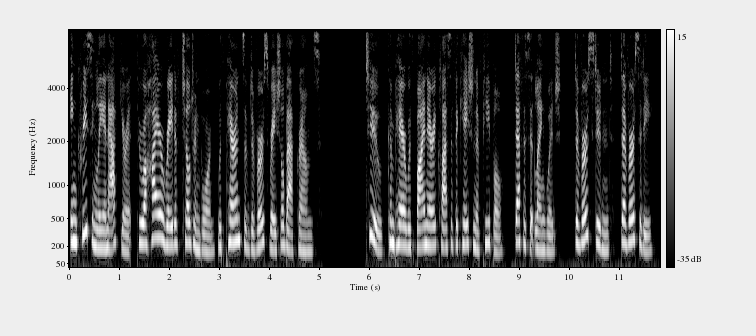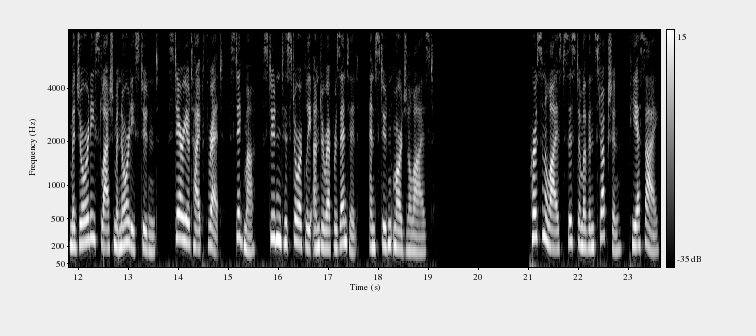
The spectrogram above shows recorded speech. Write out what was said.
Increasingly inaccurate through a higher rate of children born with parents of diverse racial backgrounds. 2. Compare with binary classification of people, deficit language, diverse student, diversity, majority slash minority student, stereotype threat, stigma, student historically underrepresented, and student marginalized. Personalized System of Instruction, PSI.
